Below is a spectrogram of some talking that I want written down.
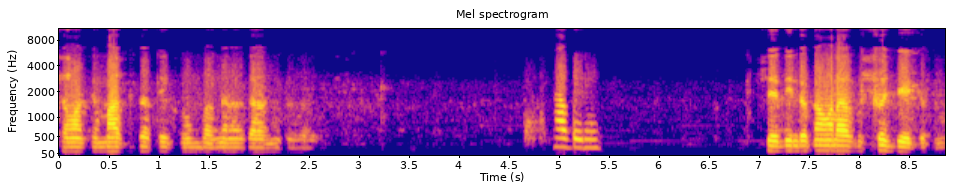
তোমাকে মাঝরাতে ঘুম ভাঙানোর কারণ হতে হবে সেদিনটা তো আমার আর সহ্য হইতেছে না।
